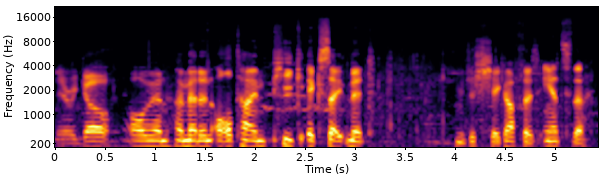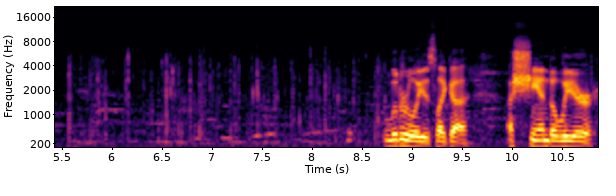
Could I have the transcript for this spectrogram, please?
There we go. Oh man, I'm at an all-time peak excitement. Let me just shake off those ants though. Literally is like a, a chandelier,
